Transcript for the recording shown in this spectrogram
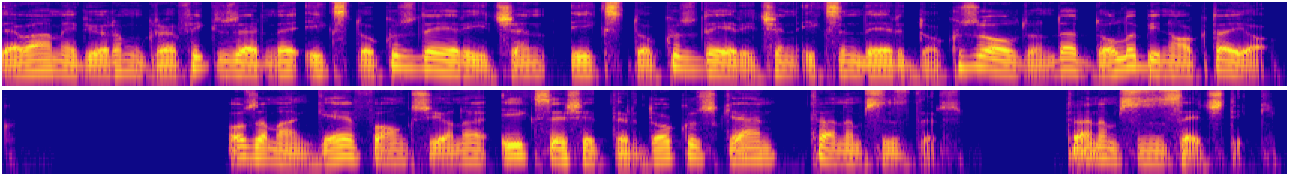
devam ediyorum, grafik üzerinde x9 değeri için, x9 değeri için x'in değeri 9 olduğunda dolu bir nokta yok. O zaman g fonksiyonu x eşittir 9 iken tanımsızdır. Tanımsızı seçtik.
